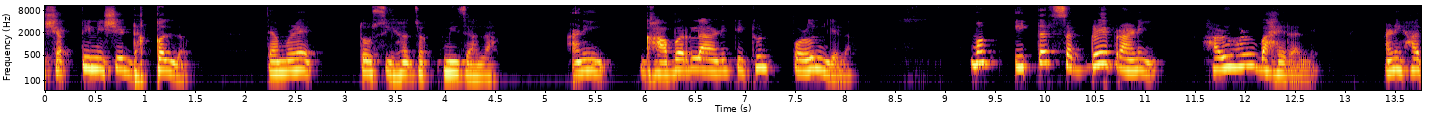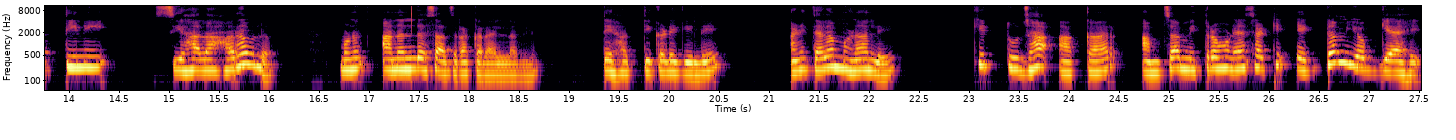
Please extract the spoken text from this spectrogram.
शक्तीनिशी ढकललं. त्यामुळे तो सिंह जखमी झाला आणि घाबरला आणि तिथून पळून गेला. मग इतर सगळे प्राणी हळूहळू बाहेर आले आणि हत्तीने सिंहाला हरवलं म्हणून आनंद साजरा करायला लागले. ते हत्तीकडे गेले आणि त्याला म्हणाले की तुझा आकार आमचा मित्र होण्यासाठी एकदम योग्य आहे.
